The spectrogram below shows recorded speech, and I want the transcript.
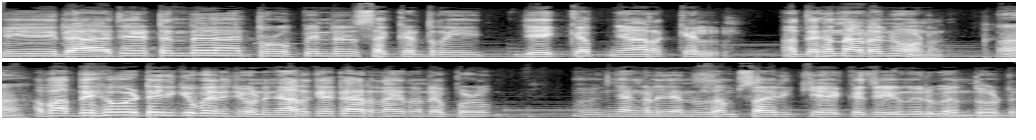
ഈ രാജേട്ടന്റെ ട്രൂപ്പിന്റെ ഒരു സെക്രട്ടറി ജേക്കബ് ഞാറക്കൽ അദ്ദേഹം നടനുമാണ്. അപ്പൊ അദ്ദേഹമായിട്ട് എനിക്ക് പരിചയമുണ്ട്. ഞാറക്കക്കാരനായതുകൊണ്ട് എപ്പോഴും ഞങ്ങൾ ചെന്ന് സംസാരിക്കുകയൊക്കെ ചെയ്യുന്നൊരു ബന്ധമുണ്ട്.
